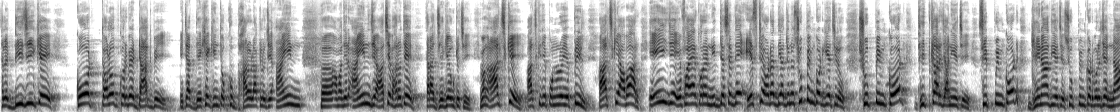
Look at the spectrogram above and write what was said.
তাহলে ডিজিকে কোর্ট তলব করবে, ডাকবে। এটা দেখে কিন্তু খুব ভালো লাগল যে আইন আমাদের আইন যে আছে ভারতের, তারা জেগে উঠেছে। এবং আজকে আজকে যে পনেরোই এপ্রিল, আজকে আবার এই যে এফআইআর করার নির্দেশের দিয়ে এসটে অর্ডার দেওয়ার জন্য সুপ্রিম কোর্ট গিয়েছিল। সুপ্রিম কোর্ট ধিৎকার জানিয়েছে, সুপ্রিম কোর্ট ঘেনা দিয়েছে। সুপ্রিম কোর্ট বলেছে, না,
